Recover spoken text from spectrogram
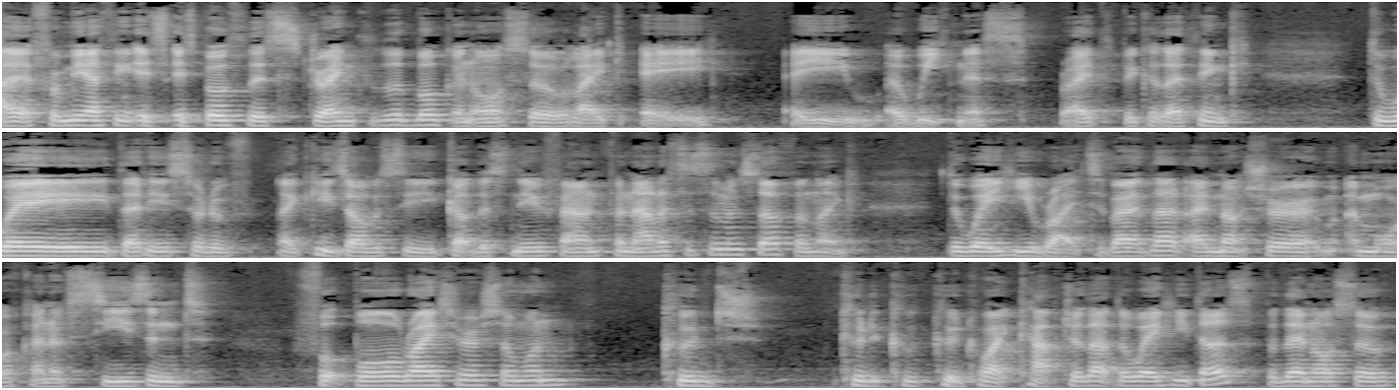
I, for me, I think it's it's both the strength of the book and also like a a a weakness, right? Because I think the way that he's sort of like he's obviously got this newfound fanaticism and stuff, and like the way he writes about that, I'm not sure a more kind of seasoned football writer or someone could could could, could quite capture that the way he does. But then also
